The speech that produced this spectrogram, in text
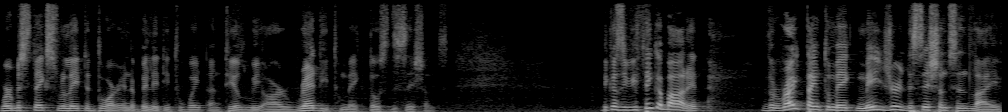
were mistakes related to our inability to wait until we are ready to make those decisions. Because if you think about it, the right time to make major decisions in life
